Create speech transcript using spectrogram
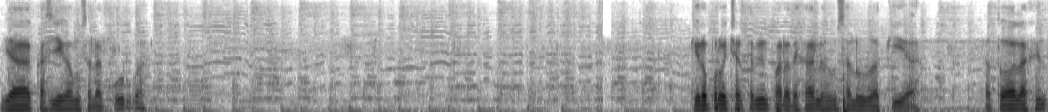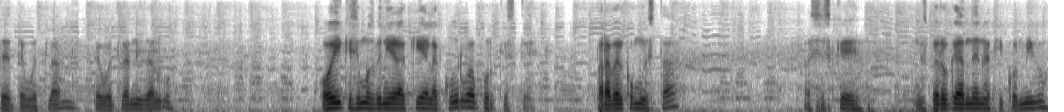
Ya casi llegamos a la curva. Quiero aprovechar también para dejarles un saludo aquí a, a toda la gente de Tehuetlán, Tehuetlán Hidalgo. Hoy quisimos venir aquí a la curva porque este, para ver cómo está. Así es que espero que anden aquí conmigo.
